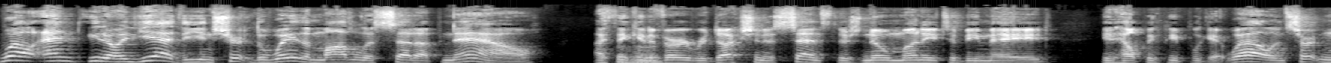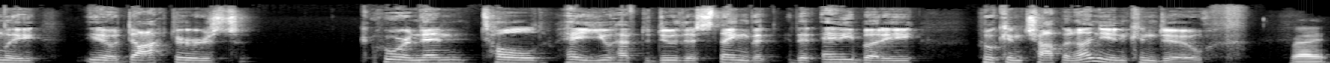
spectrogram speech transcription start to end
Well, and you know, and yeah, the insur- the way the model is set up now, I think mm-hmm. in a mm-hmm. very reductionist sense, there's no money to be made in helping people get well, and certainly you know doctors who are then told, "Hey, you have to do this thing that that anybody who can chop an onion can do." Right.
